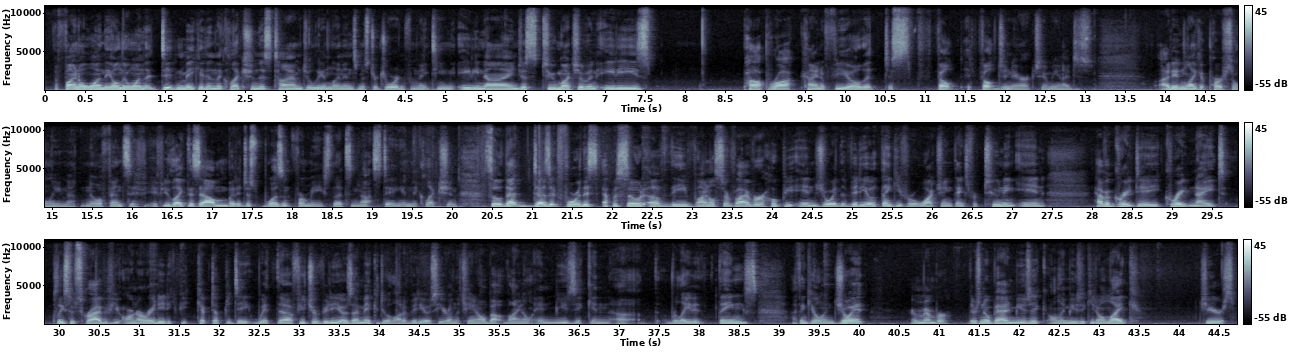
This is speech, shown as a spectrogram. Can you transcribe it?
The final one, the only one that didn't make it in the collection this time, Julian Lennon's Mr. Jordan from 1989. Just too much of an 80s pop rock kind of feel that just felt it felt generic to me and I just I didn't like it personally. No, no, offense if, if you like this album, but it just wasn't for me. So that's not staying in the collection. So that does it for this episode of The Vinyl Survivor. Hope you enjoyed the video. Thank you for watching. Thanks for tuning in. Have a great day, great night. Please subscribe if you aren't already to be kept up to date with uh, future videos I make. I do a lot of videos here on the channel about vinyl and music and uh, related things. I think you'll enjoy it. Remember, there's no bad music, only music you don't like. Cheers.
